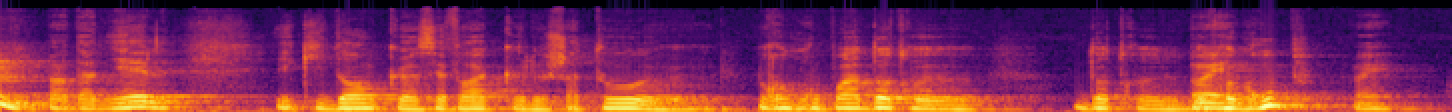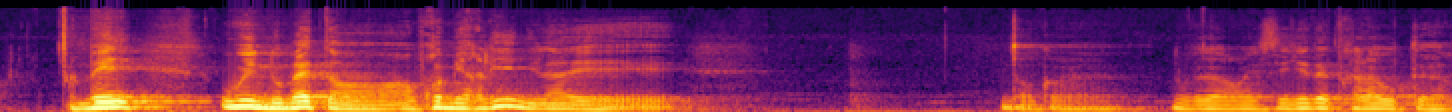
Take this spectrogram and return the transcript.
par Daniel et qui donc, c'est vrai que le château euh, regroupera d'autres d'autres d'autres Oui. groupes, oui. Mais où ils nous mettent en, en première ligne là et donc euh, nous allons essayer d'être à la hauteur.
